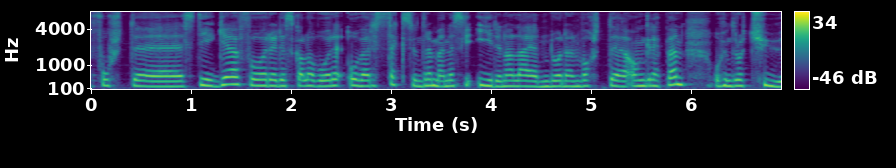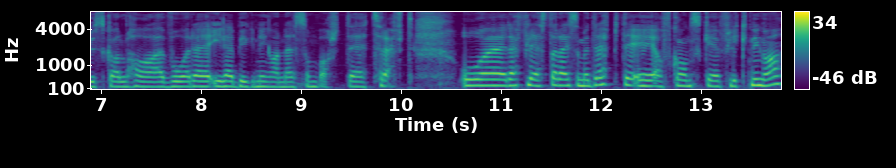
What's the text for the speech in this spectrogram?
fort eh, stige, for det skal ha vært over 600 mennesker i denne leiren da den ble angrepet, og 120 skal ha vært i de bygningene som ble truffet. Og de fleste av de som er drept, det er afghanske flyktninger flyktninger.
